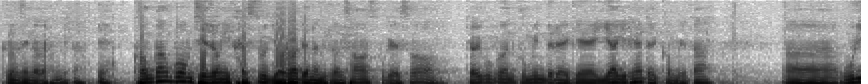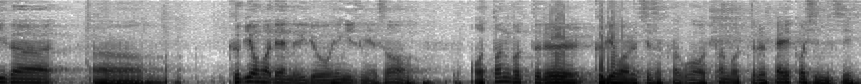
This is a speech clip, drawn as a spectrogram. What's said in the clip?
그런 생각을 합니다. 예. 건강보험 재정이 갈수록 열화되는 그런 상황 속에서 결국은 국민들에게 이야기를 해야 될 겁니다. 어, 우리가 어, 급여화된 의료 행위 중에서 어떤 것들을 급여화를 지속하고 어떤 것들을 뺄 것인지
